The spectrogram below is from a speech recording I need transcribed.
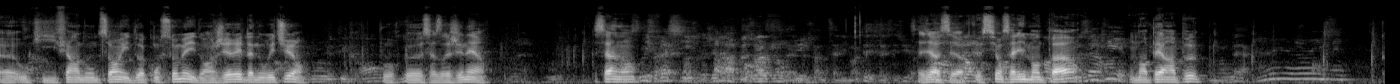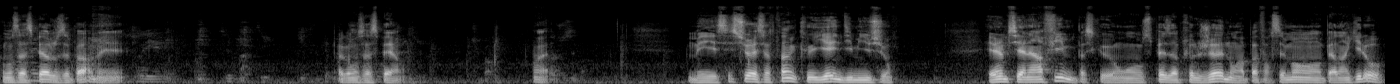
euh, ou qui fait un don de sang, il doit consommer, il doit ingérer de la nourriture pour que ça se régénère. C'est ça, non c'est. C'est-à-dire, c'est-à-dire que si on s'alimente pas, on en perd un peu. Comment ça se perd, je sais pas, mais C'est pas comment ça se perd. Ouais. Mais c'est sûr et certain qu'il y a une diminution. Et même si elle est infime, parce qu'on se pèse après le jeûne, on va pas forcément perdre un kilo.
